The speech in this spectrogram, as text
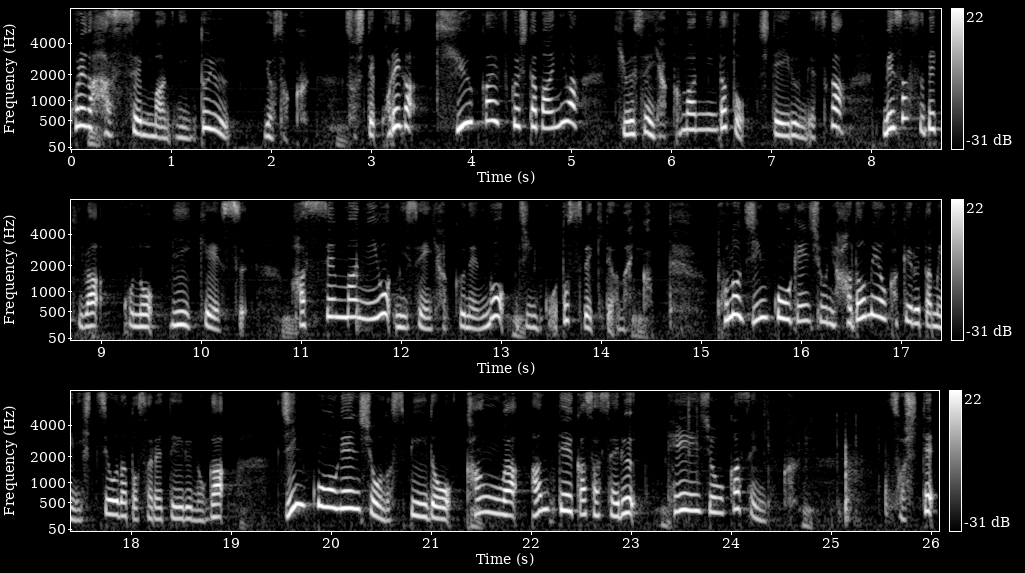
これが8000万人という予測。そしてこれが急回復した場合には9100万人だとしているんですが目指すべきはこの B ケース。8000万人を2100年の人口とすべきではないか。この人口減少に歯止めをかけるために必要だとされているのが人口減少のスピードを緩和安定化させる定常化戦略。そして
